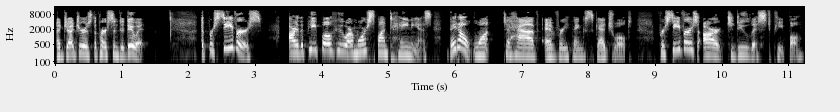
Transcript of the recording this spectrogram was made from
a judger is the person to do it. The perceivers are the people who are more spontaneous. They don't want to have everything scheduled. Perceivers are to-do list people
